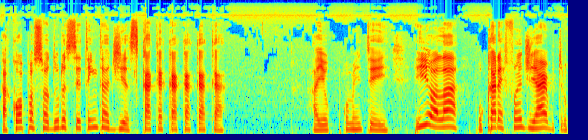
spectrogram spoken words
a Copa só dura 70 dias. KKKKKK. Aí eu comentei: Ih, ó lá, o cara é fã de árbitro.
